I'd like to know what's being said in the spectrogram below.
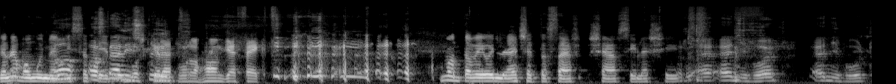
De nem amúgy meg Na, visszatérve. azt el is Most kellett volna hangeffekt. Mondtam én, hogy leesett a száv, sávszélesség. E- Ennyi volt. Ennyi volt.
